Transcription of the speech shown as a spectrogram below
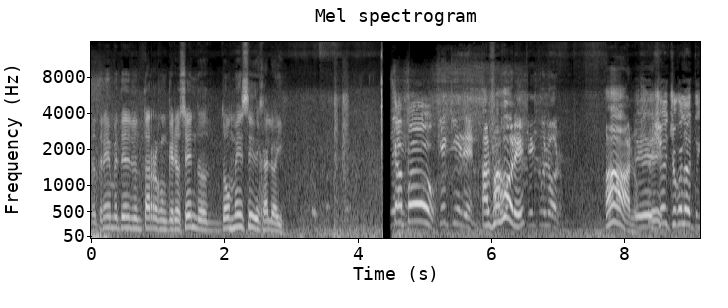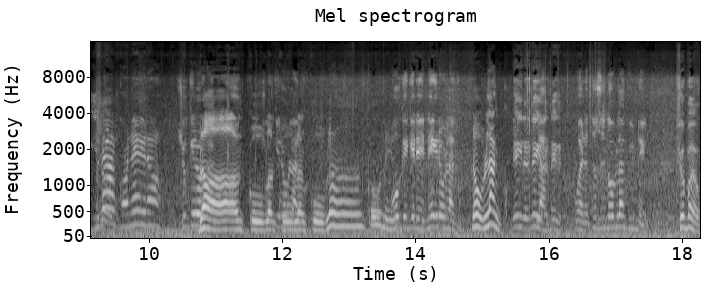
lo tenés que meter en un tarro con querosén do- dos meses y dejarlo ahí. ¡Capo! ¿Qué quieren? Alfajores. ¿Qué color? Ah, no Eh, sé. yo de chocolate quiero. Blanco, negro. Yo quiero Blanco, blanco, blanco. blanco, blanco, negro. ¿Vos qué querés? ¿Negro o blanco? No, blanco. Negro, negro, Blanco. negro. Bueno, entonces dos blancos y un negro. Yo pago.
